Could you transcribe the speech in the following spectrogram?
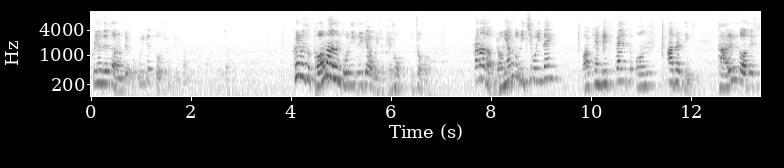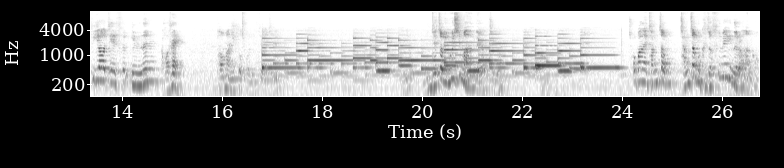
훈련된 사람들 뭐 의대 또좀 비쌉니다. 그죠? 그러면서 더 많은 돈이 들게 하고 있죠. 계속 이쪽으로. 하나 더 영향도 미치고 있네. What can be spent on other things? 다른 것에 쓰여질 수 있는 것에 더 많이 또 돈이 쓰여지네. 문제점이 훨씬 많은데요, 지금. 초반에 장점 장점은 그저 수명이 늘어난 거.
